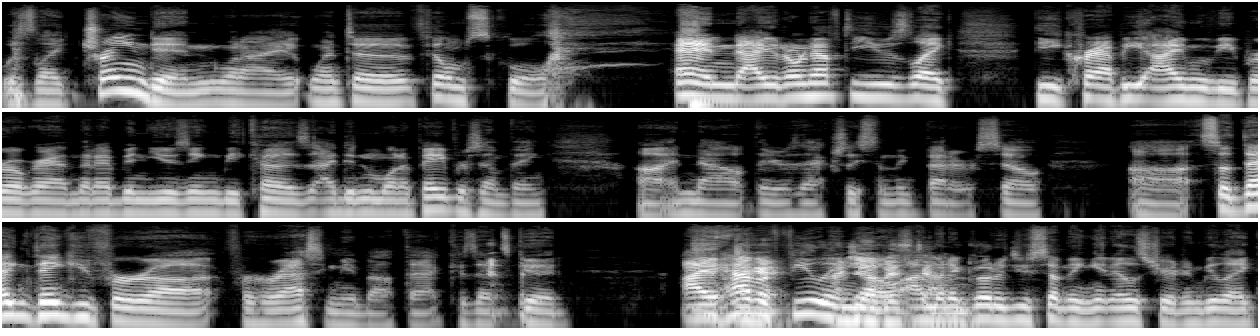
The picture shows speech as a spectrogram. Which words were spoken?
was like trained in when I went to film school. and I don't have to use like the crappy iMovie program that I've been using because I didn't want to pay for something. Uh, and now there's actually something better. So uh so thank thank you for uh for harassing me about that because that's good. I have a feeling though, I'm going to go to do something in Illustrator and be like,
